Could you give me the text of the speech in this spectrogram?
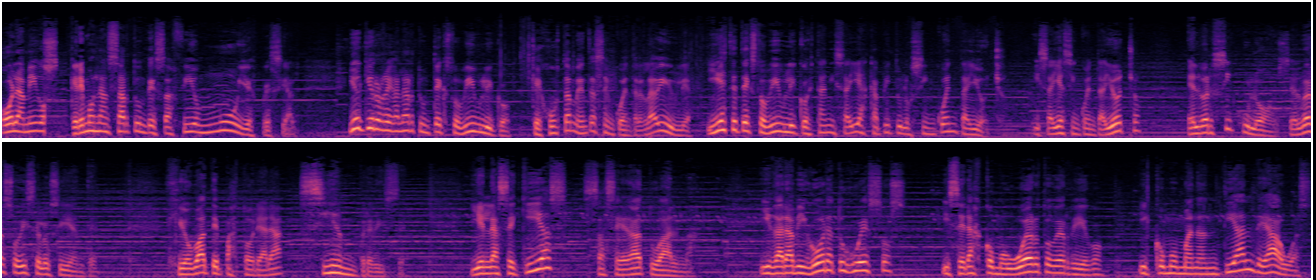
Hola amigos, queremos lanzarte un desafío muy especial. Yo quiero regalarte un texto bíblico que justamente se encuentra en la Biblia. Y este texto bíblico está en Isaías capítulo 58. Isaías 58, el versículo 11. El verso dice lo siguiente. Jehová te pastoreará siempre, dice. Y en las sequías saciará tu alma. Y dará vigor a tus huesos y serás como huerto de riego y como manantial de aguas,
